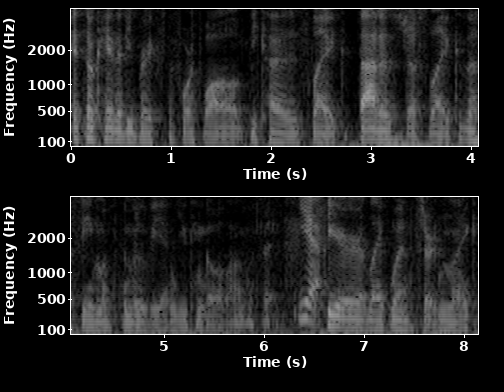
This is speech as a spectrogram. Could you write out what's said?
it's okay that he breaks the fourth wall because like that is just like the theme of the movie and you can go along with it. Yeah. Here, like when certain like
